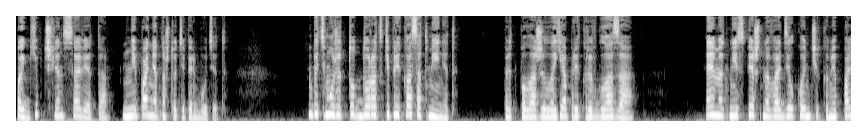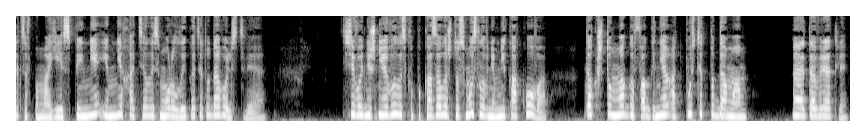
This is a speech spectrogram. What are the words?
Погиб член совета. Непонятно, что теперь будет». «Быть может, тот дурацкий приказ отменит», — предположила я, прикрыв глаза. Эммет неспешно водил кончиками пальцев по моей спине, и мне хотелось мурлыкать от удовольствия. Сегодняшняя вылазка показала, что смысла в нем никакого, так что магов огня отпустят по домам. Это вряд ли.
